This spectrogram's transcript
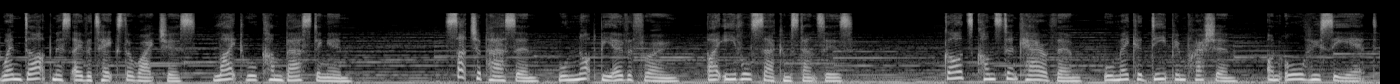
When darkness overtakes the righteous, light will come bursting in. Such a person will not be overthrown by evil circumstances. God's constant care of them will make a deep impression on all who see it.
